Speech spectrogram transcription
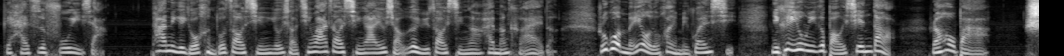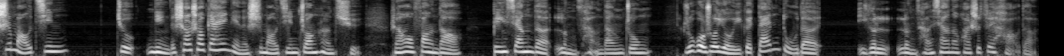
给孩子敷一下。它那个有很多造型，有小青蛙造型啊，有小鳄鱼造型啊，还蛮可爱的。如果没有的话也没关系，你可以用一个保鲜袋，然后把湿毛巾就拧的稍稍干一点的湿毛巾装上去，然后放到冰箱的冷藏当中。如果说有一个单独的。一个冷藏箱的话是最好的，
